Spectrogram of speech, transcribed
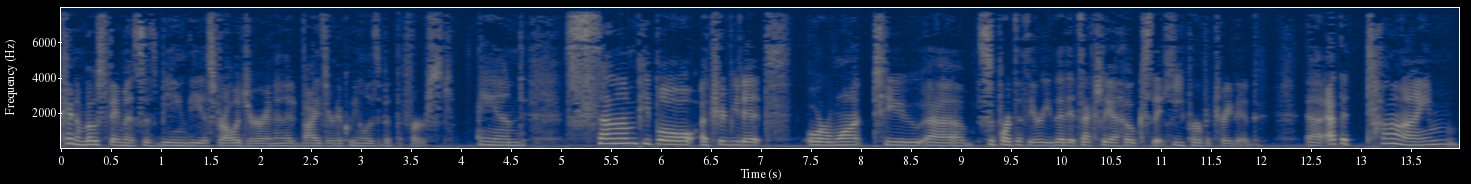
kind of most famous as being the astrologer and an advisor to Queen Elizabeth I. And some people attribute it or want to uh, support the theory that it's actually a hoax that he perpetrated. Uh, at the time,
